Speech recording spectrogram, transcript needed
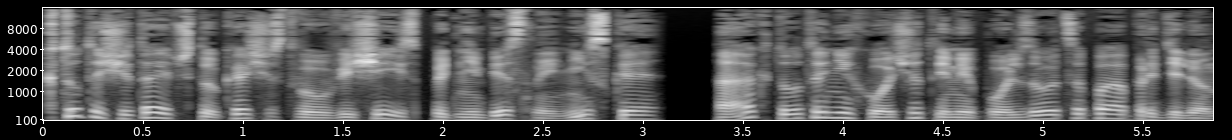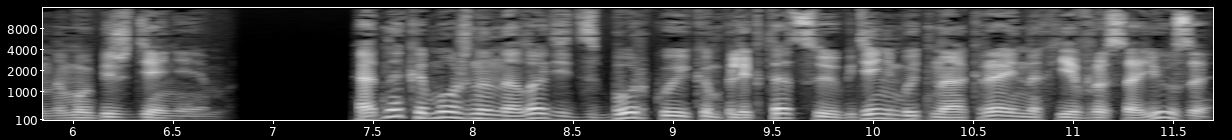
Кто-то считает, что качество у вещей из Поднебесной низкое, а кто-то не хочет ими пользоваться по определенным убеждениям. Однако можно наладить сборку и комплектацию где-нибудь на окраинах Евросоюза,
